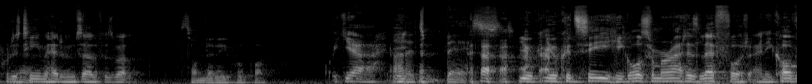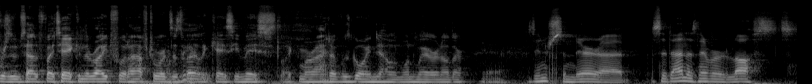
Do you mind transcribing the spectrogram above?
Put his Yeah. team ahead of himself as well. Sunday league football. Yeah, At he- its best. you you could see he goes for Morata's left foot and he covers himself by taking the right foot afterwards as well in case he missed. Like Morata was going down one way or another. Yeah. It's interesting there. Uh, Zidane has never lost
